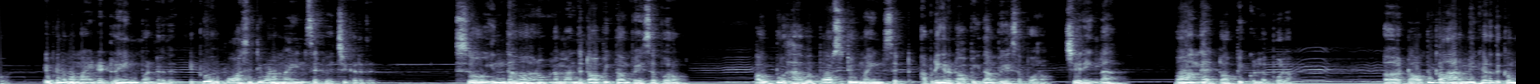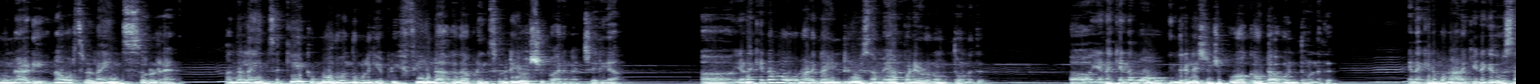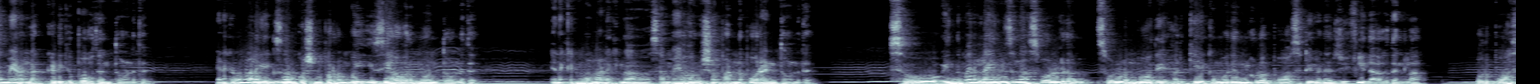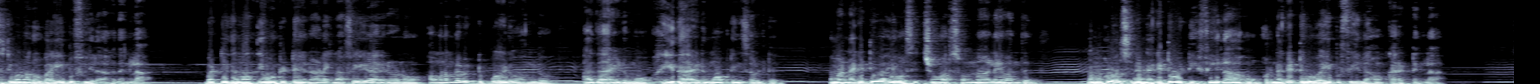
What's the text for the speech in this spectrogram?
எப்படி நம்ம மைண்டை ட்ரெயின் பண்ணுறது எப்படி ஒரு பாசிட்டிவான மைண்ட் செட் வச்சுக்கிறது? ஸோ இந்த வாரம் நம்ம அந்த டாபிக் தான் பேச போகிறோம் how to have a positive mind set அப்படிங்கிற டாபிக் தான் பேச போகிறோம் சரிங்களா? வாங்க டாபிக் உள்ள போகலாம் டாபிக் ஆரம்பிக்கிறதுக்கு முன்னாடி நான் ஒரு சில லைன்ஸ் சொல்கிறேன் அந்த லைன்ஸை கேட்கும்போது வந்து உங்களுக்கு எப்படி ஃபீல் ஆகுது அப்படின்னு சொல்லிட்டு யோசிச்சு பாருங்க. சரியா? ஆஹ் எனக்கு என்னமோ நாளைக்கு நான் இன்டர்வியூ செமையாக பண்ணிவிடணும்னு தோணுது. ஆஹ் எனக்கு என்னமோ இந்த ரிலேஷன்ஷிப் ஒர்க் அவுட் ஆகும்னு தோணுது. எனக்கு என்னமோ நாளைக்கு எனக்கு ஏதோ செம்மையான லக் அடிக்க போகுதுன்னு தோணுது. எனக்கு என்னமோ நாளைக்கு எக்ஸாம் கொஸ்டின் பேப்பர் ரொம்ப ஈஸியாக வருமோன்னு தோணுது. எனக்கு என்னமோ நாளைக்கு நான் செம்மையாக ஒரு விஷயம் பண்ண போகிறேன்னு தோணுது. ஸோ இந்த மாதிரி லைன்ஸ்லாம் சொல்கிற சொல்லும் போதே அது கேட்கும் போதே உங்களுக்குள்ள ஒரு பாசிட்டிவ் எனர்ஜி ஃபீல் ஆகுதுங்களா? ஒரு பாசிட்டிவான ஒரு வைப் ஃபீல் ஆகுதுங்களா? பட் இதெல்லாத்தையும் விட்டுட்டு நாளைக்கு நான் ஃபெயில் ஆயிடணும் அவங்க நம்மளை விட்டு போயிடுவாங்களோ அது இதாயிடுமோ அப்படின்னு சொல்லிட்டு நம்ம நெகட்டிவாக யோசித்தோம் அவர் சொன்னாலே வந்து நமக்குள்ள ஒரு சின்ன நெகட்டிவிட்டி ஃபீல் ஆகும். ஒரு நெகட்டிவ் வைப் ஃபீல் ஆகும் கரெக்ட்டுங்களா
